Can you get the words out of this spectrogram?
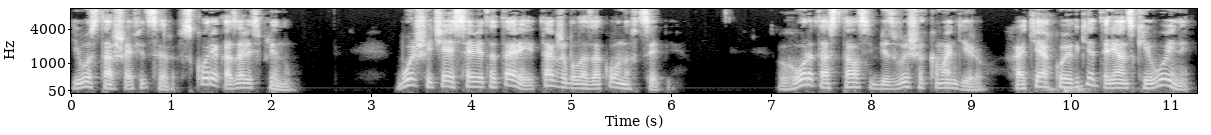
его старший офицер, вскоре оказались в плену. Большая часть Совета Тарии также была закована в цепи. Город остался без высших командиров, хотя кое-где тарианские воины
